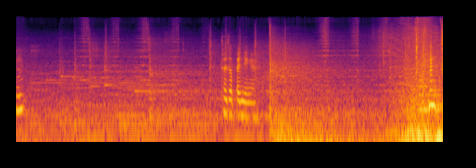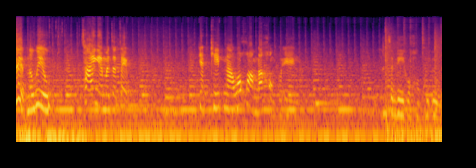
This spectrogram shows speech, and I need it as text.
หึเธอจะเป็นยังไง มันเจ็บนะวิว ใช่ไงมันจะเจ็บ อย่าคิดนะว่าความรักของตัวเอง มันจะดีกว่าของคนอื่น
